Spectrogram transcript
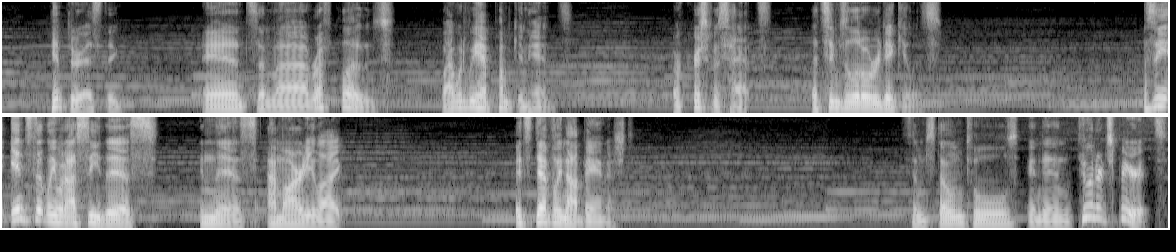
Interesting and some uh, rough clothes. Why would we have pumpkin heads or Christmas hats? That seems a little ridiculous. I see, instantly when I see this in this, I'm already like, it's definitely not banished. Some stone tools and then 200 spirits.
